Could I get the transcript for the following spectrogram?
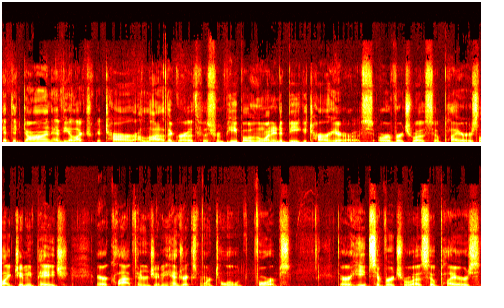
At the dawn of the electric guitar, a lot of the growth was from people who wanted to be guitar heroes or virtuoso players like Jimmy Page, Eric Clapton, or Jimi Hendrix, more told Forbes. There are heaps of virtuoso players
